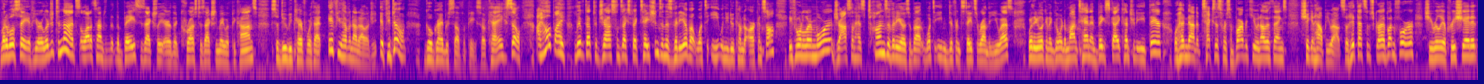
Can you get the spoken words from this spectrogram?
But I will say, if you're allergic to nuts, a lot of times the, the, base is actually, or the crust is actually made with pecans. So do be careful with that if you have a nut allergy. If you don't, go grab yourself a piece, okay? So I hope I lived up to Jocelyn's expectations in this video about what to eat when you do come to Arkansas. If you want to learn more, Jocelyn has tons of videos about what to eat in different states around the U.S., whether you're looking at going to Montana and Big Sky Country to eat there, or heading down to Texas for some barbecue and other things, she can help you out. So hit that subscribe button for her. She really appreciate it.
